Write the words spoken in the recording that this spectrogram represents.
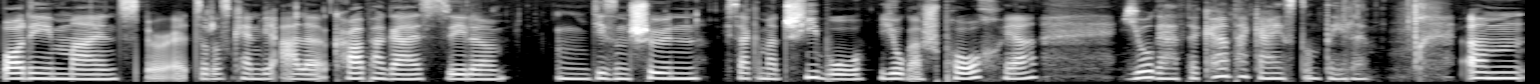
Body, Mind, Spirit, so das kennen wir alle, Körper, Geist, Seele, mm, diesen schönen, ich sage immer Chibo-Yoga-Spruch, ja, Yoga für Körper, Geist und Seele. Ähm,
